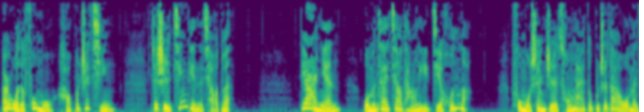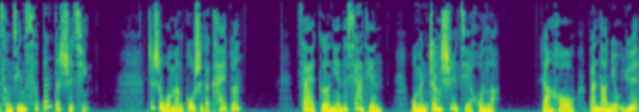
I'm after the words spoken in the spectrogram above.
而我的父母毫不知情，这是经典的桥段。第二年，我们在教堂里结婚了，父母甚至从来都不知道我们曾经私奔的事情。这是我们故事的开端，在隔年的夏天，我们正式结婚了，然后搬到纽约，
